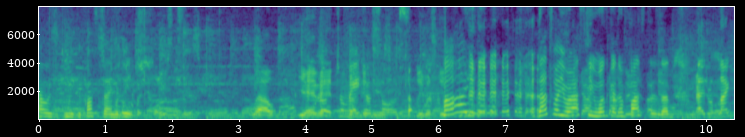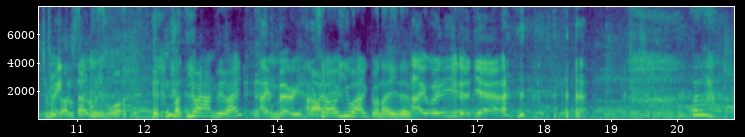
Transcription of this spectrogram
How is it to make a pasta in the beach? Well, you have had tomato sauce. Tapley whiskey. Ah, Hi! That's why you were asking what kind of pasta is that. I don't like tomato sauce. anymore. But you are hungry, right? I'm very hungry. So you are gonna eat it. I will eat it, yeah.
